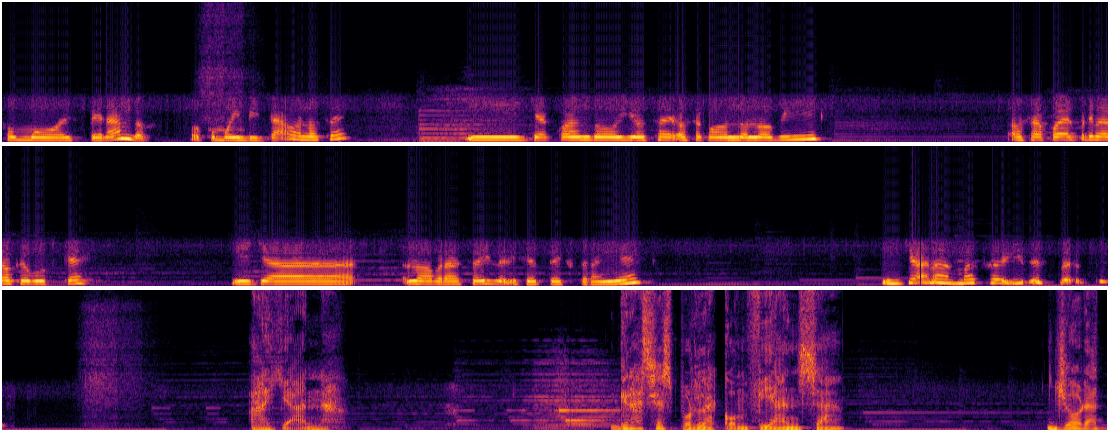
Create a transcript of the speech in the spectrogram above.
como esperando o como invitado no sé y ya cuando yo o sea cuando lo vi o sea fue el primero que busqué y ya lo abracé y le dije te extrañé y ya nada más ahí desperté Ay, Ana. Gracias por la confianza. Llora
